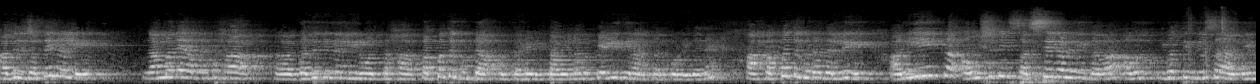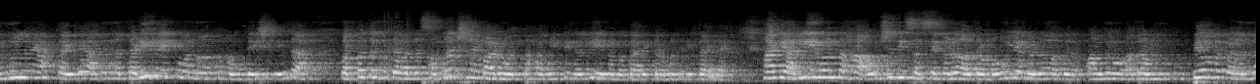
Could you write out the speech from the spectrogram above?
ಅದ್ರ ಜೊತೆನಲ್ಲಿ ನಮ್ಮದೇ ಆದಂತಹ ಗದುಗಿನಲ್ಲಿ ಇರುವಂತಹ ಕಪ್ಪತ ಗುಡ್ಡ ಅಂತ ಹೇಳಿ ತಾವೆಲ್ಲರೂ ಕೇಳಿದ್ದೀರಾ ಅಂತ ಅನ್ಕೊಂಡಿದ್ದೇನೆ. ಆ ಕಪ್ಪತ ಗುಡ್ಡದಲ್ಲಿ ಅನೇಕ ಔಷಧಿ ಸಸ್ಯಗಳು ಇದಾವ. ಅವು ಇವತ್ತಿನ ದಿವಸ ನಿರ್ಮೂಲನೆ ಆಗ್ತಾ ಇದೆ. ಅದನ್ನ ತಡಿಬೇಕು ಅನ್ನುವಂತಹ ಉದ್ದೇಶದಿಂದ ಕಪ್ಪತ ಗುಡ್ಡವನ್ನ ಸಂರಕ್ಷಣೆ ಮಾಡುವಂತಹ ನಿಟ್ಟಿನಲ್ಲಿ ನಮ್ಮ ಕಾರ್ಯಕ್ರಮ ನಡೀತಾ ಇದೆ. ಹಾಗೆ ಅಲ್ಲಿ ಇರುವಂತಹ ಔಷಧಿ ಸಸ್ಯಗಳು, ಅದರ ಮೌಲ್ಯಗಳು, ಅದರ, ಅದು, ಅದರ ಉಪಯೋಗಗಳನ್ನ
